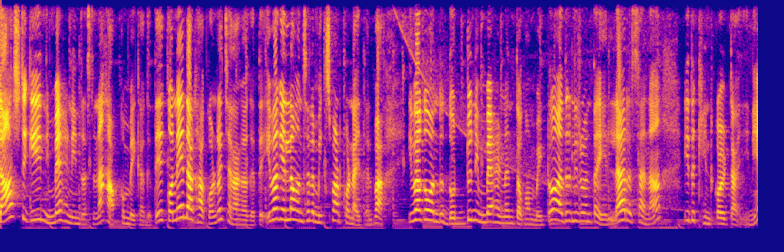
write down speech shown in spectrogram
ಲಾಸ್ಟಿಗೆ ನಿಂಬೆಹಣ್ಣಿನ ರಸನ ಹಾಕ್ಕೊಬೇಕಾಗುತ್ತೆ. ಕೊನೆಯದಾಗಿ ಹಾಕೊಂಡ್ರೆ ಚೆನ್ನಾಗಾಗುತ್ತೆ. ಇವಾಗೆಲ್ಲ ಒಂದ್ಸಲ ಮಿಕ್ಸ್ ಮಾಡ್ಕೊಂಡಾಯ್ತಲ್ವಾ? ಇವಾಗ ಒಂದು ದೊಡ್ಡ ನಿಂಬೆ ಹಣ್ಣನ್ನು ತೊಗೊಂಡ್ಬಿಟ್ಟು ಅದರಲ್ಲಿರುವಂಥ ಎಲ್ಲ ರಸನ ಇದಕ್ಕೆ ಹಿಂಡ್ಕೊಳ್ತಾ ಇದ್ದೀನಿ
